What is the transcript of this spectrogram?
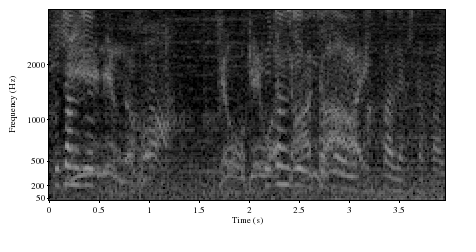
후장지 후장지 붙어서 박살 냅시다 빨리.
